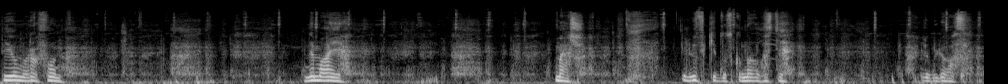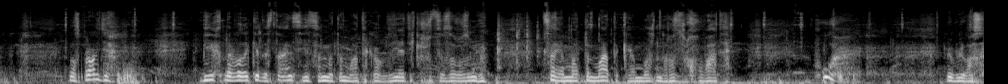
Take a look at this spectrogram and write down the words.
Півмарафон. Немає меж людській досконалості. Люблю вас. Насправді, біг на великій дистанції це математика. Я тільки що це зрозумів. Це є математика, можна розрахувати. Фух. Люблю вас.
